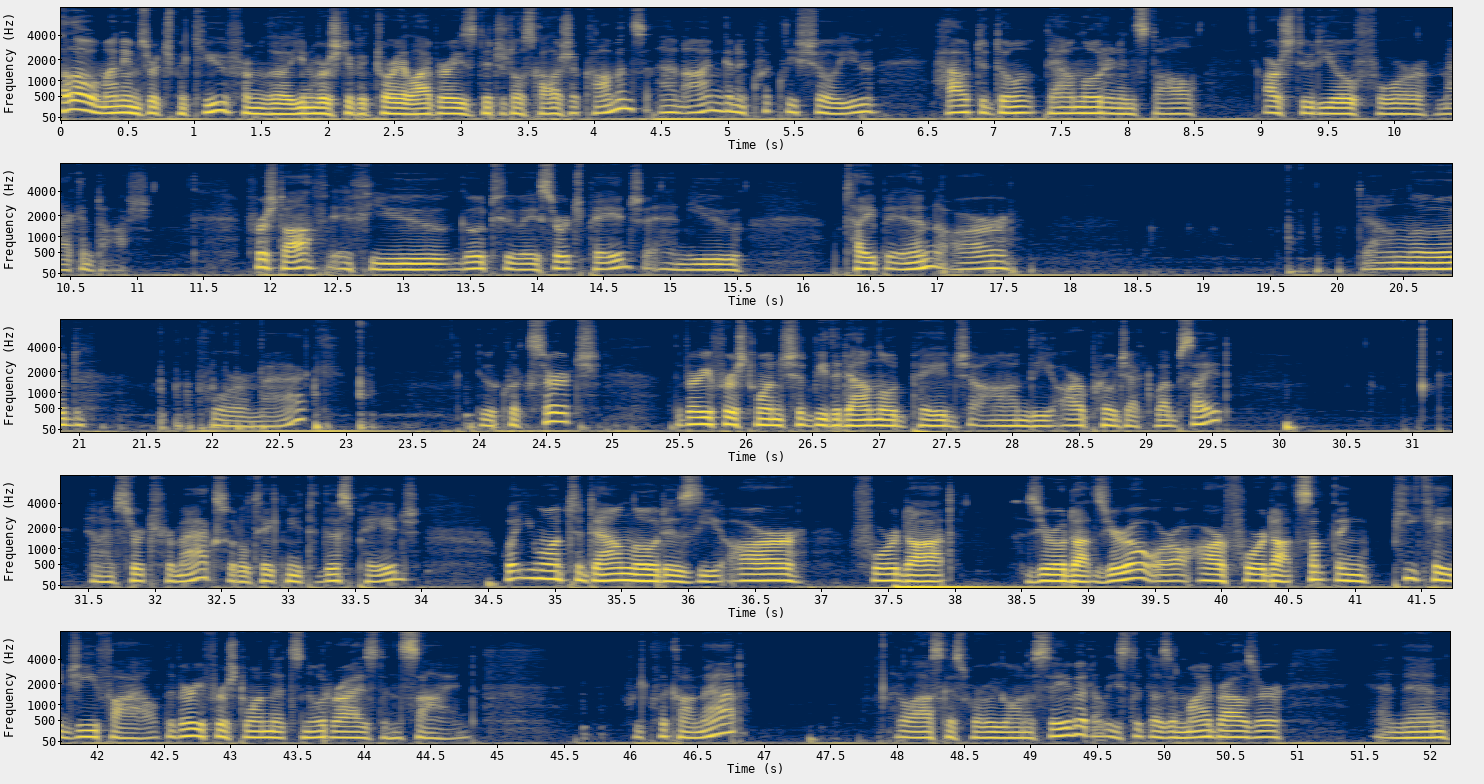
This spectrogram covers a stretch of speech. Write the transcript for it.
Hello, my name is Rich McHugh from the University of Victoria Libraries Digital Scholarship Commons, and I'm going to quickly show you how to do download and install RStudio for Macintosh. First off, if you go to a search page and you type in R download for Mac, do a quick search, the very first one should be the download page on the R project website and I've searched for Mac, so it'll take me to this page. What you want to download is the R4.0.0 or R4. something PKG file, the very first one that's notarized and signed. If we click on that, it'll ask us where we want to save it, at least it does in my browser, and then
